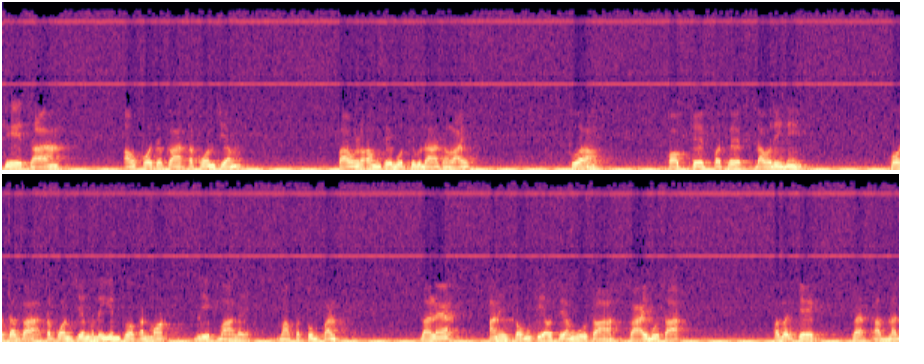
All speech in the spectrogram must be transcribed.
เกษาเอาโคจกาตะโกนเสียง เป่าร้องเทบุตรเทวดาทั้งหลาย ทั่วขอบเขตประเทศดาวดิงนี้โคจกะตะโกนเสียงก็ได้ยินทั่วกันหมดรีบมาเลย มาประชุมกันนั่นแหละอันนี้สงที่เอาเสียงบูชากายบูชาพระบัจเจกและธรรมนั้น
